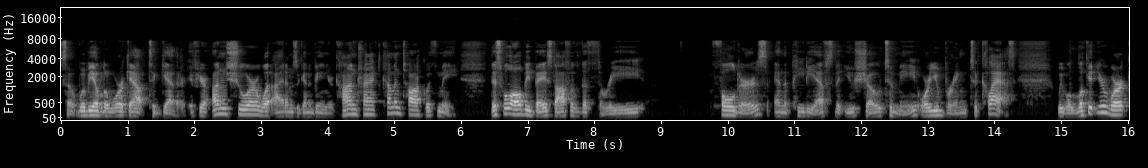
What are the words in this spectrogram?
so we'll be able to work out together. If you're unsure what items are going to be in your contract, come and talk with me. This will all be based off of the three folders and the PDFs that you show to me or you bring to class. We will look at your work.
